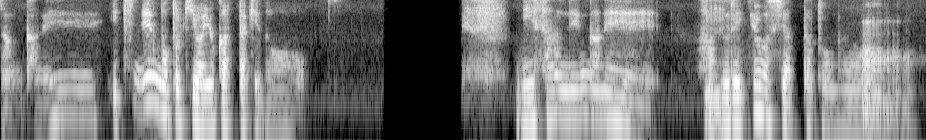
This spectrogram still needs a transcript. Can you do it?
なんかね、1年の時は良かったけど、2、3年がね、外れ教師やったと思う。ああ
